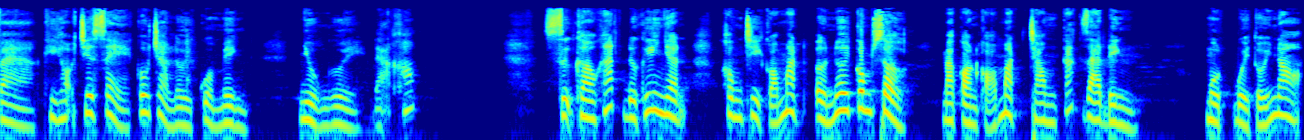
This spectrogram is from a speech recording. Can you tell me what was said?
và khi họ chia sẻ câu trả lời của mình, nhiều người đã khóc. Sự khao khát được ghi nhận không chỉ có mặt ở nơi công sở mà còn có mặt trong các gia đình. Một buổi tối nọ,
